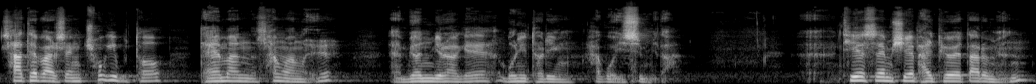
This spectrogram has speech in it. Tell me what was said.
사태 발생 초기부터 대만 상황을 면밀하게 모니터링하고 있습니다. TSMC의 발표에 따르면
